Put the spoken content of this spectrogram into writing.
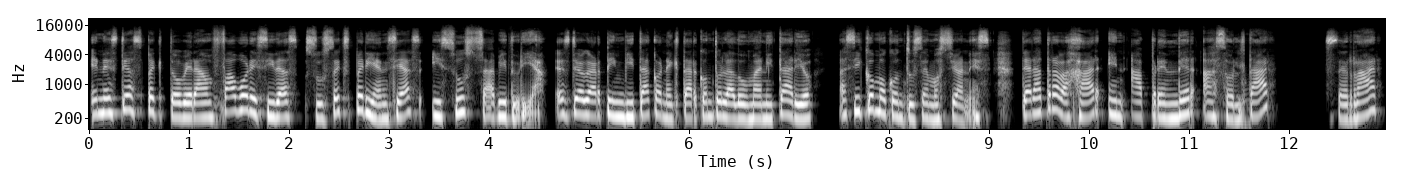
en este aspecto verán favorecidas sus experiencias y su sabiduría. Este hogar te invita a conectar con tu lado humanitario, así como con tus emociones. Te hará trabajar en aprender a soltar, cerrar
